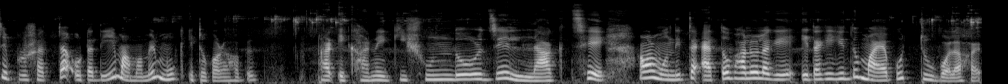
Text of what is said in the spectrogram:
যে প্রসাদটা ওটা দিয়ে মামামের মুখ এটো করা হবে। আর এখানে কি সুন্দর যে লাগছে, আমার মন্দিরটা এত ভালো লাগে, এটাকে কিন্তু মায়াপুর টু বলা হয়।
